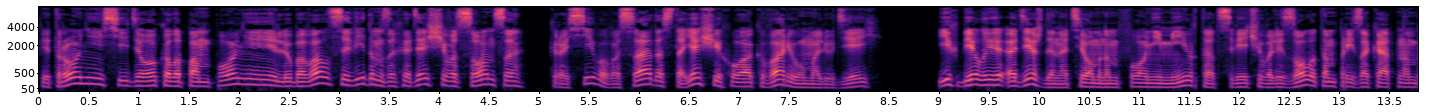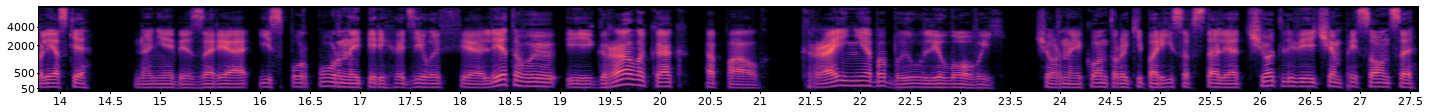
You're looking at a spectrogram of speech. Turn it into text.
Петроний, сидя около Помпонии, любовался видом заходящего солнца, красивого сада, стоящих у аквариума людей. Их белые одежды на темном фоне мирта отсвечивали золотом при закатном блеске. На небе заря из пурпурной переходила в фиолетовую и играла, как опал. Край неба был лиловый. Черные контуры кипарисов стали отчетливее, чем при солнце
